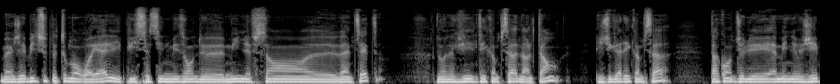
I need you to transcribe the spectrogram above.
Ben, j'habite sous Plateau Mont-Royal, et puis ça, c'est une maison de 1927, dont la cuisine était comme ça dans le temps, et j'ai gardé comme ça. Par contre, je l'ai aménagé,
